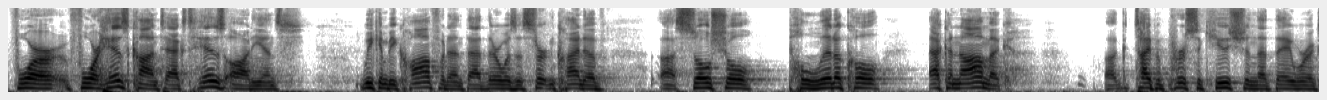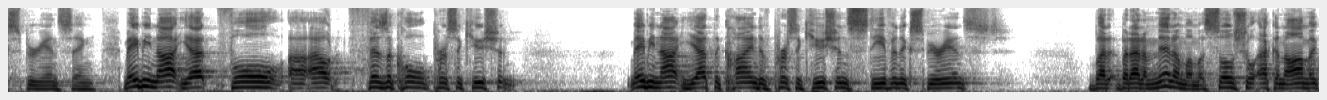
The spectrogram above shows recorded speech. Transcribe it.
for, for his context, his audience, we can be confident that there was a certain kind of uh, social, political, economic uh, type of persecution that they were experiencing. Maybe not yet full uh, out physical persecution. Maybe not yet the kind of persecution Stephen experienced, but, but at a minimum, a social, economic,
